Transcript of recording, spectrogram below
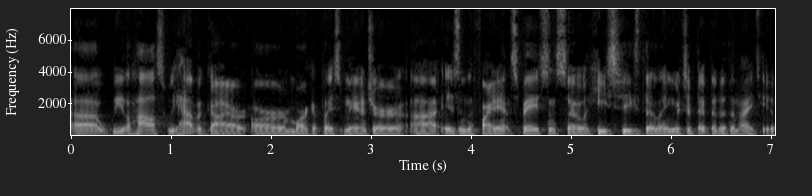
uh, wheelhouse. We have a guy, our, our marketplace manager, uh, is in the finance space, and so he speaks their language a bit better than I do.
